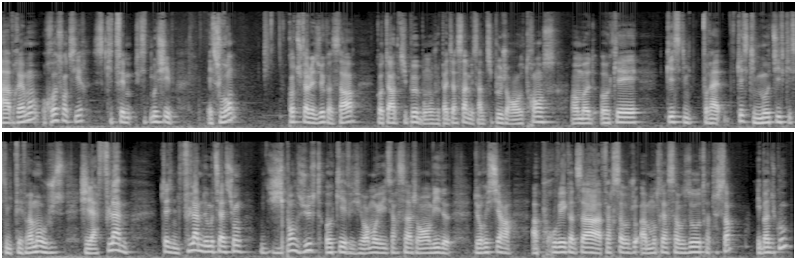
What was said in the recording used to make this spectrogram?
à vraiment ressentir ce qui te fait, ce qui te motive. Et souvent, quand tu fermes les yeux comme ça, quand t'es un petit peu, bon, je vais pas dire ça, mais c'est un petit peu genre en transe, en mode, ok, qu'est-ce qui me, qu'est-ce qui me motive, qu'est-ce qui me fait vraiment juste, j'ai la flamme, peut-être une flamme de motivation, j'y pense juste, ok, j'ai vraiment envie de faire ça, j'ai envie de, réussir à, à, prouver comme ça, à faire ça, à montrer ça aux autres, à tout ça. Et ben du coup,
